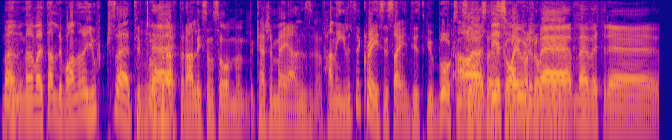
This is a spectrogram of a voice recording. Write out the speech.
men, Men- man vet aldrig vad han har gjort så här typ på nätterna liksom så, men kanske med en, han är lite crazy scientist-gubbe också Ja, så, så det som skapar gjorde med, med vet du det,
